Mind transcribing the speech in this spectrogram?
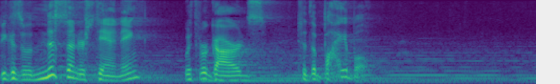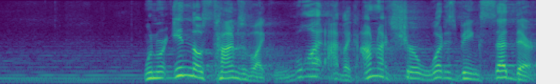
because of a misunderstanding with regards to the Bible. When we're in those times of like, what? I'm like, I'm not sure what is being said there.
